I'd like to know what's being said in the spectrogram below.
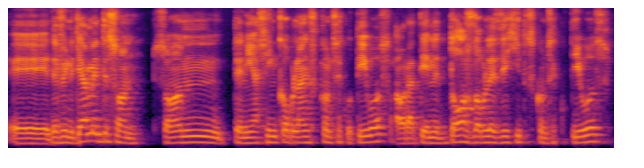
Eh, definitivamente son. Son tenía cinco blanks consecutivos, ahora tiene dos dobles dígitos consecutivos.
